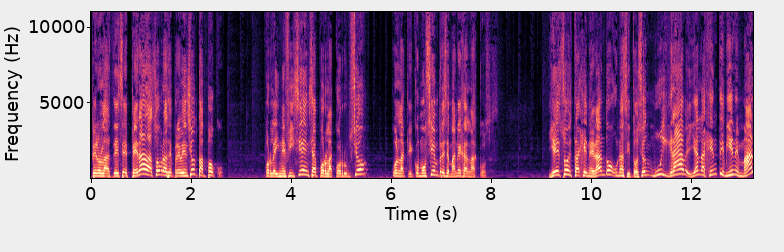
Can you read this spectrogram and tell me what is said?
pero las desesperadas obras de prevención tampoco. Por la ineficiencia, por la corrupción con la que como siempre se manejan las cosas. Y eso está generando una situación muy grave. Ya la gente viene mal.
